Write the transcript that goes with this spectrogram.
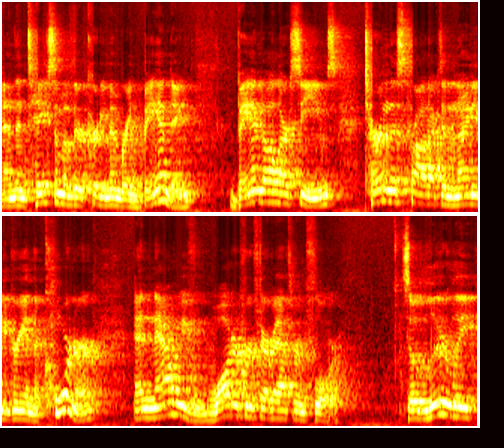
and then take some of their Kerdi membrane banding, band all our seams, turn this product in a 90 degree in the corner, and now we've waterproofed our bathroom floor. So literally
